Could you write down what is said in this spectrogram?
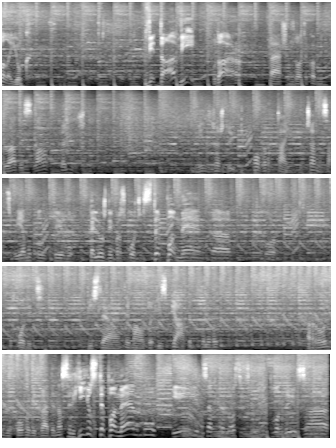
Миколаюк. Віддав і удар. Першим дотиком від Владислав Калюшник. Він, зрештою, і повертає м'яча назад своєму колективу. Калюжний проскочив Степаненка. Виходить після тайм-ауту із п'ятим польовим. Роль якого відведена Сергію Степаненку. І це приносить свої плоди за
